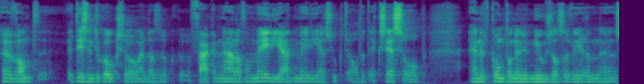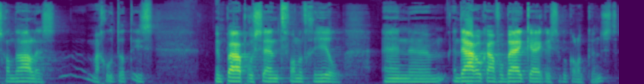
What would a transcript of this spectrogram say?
want het is natuurlijk ook zo, en dat is ook vaak een nadeel van media. De media zoekt altijd excessen op. En het komt dan in het nieuws als er weer een, een schandaal is maar goed, dat is een paar procent van het geheel. En, ehm, en daar ook aan voorbij kijken is natuurlijk ook al een kunst.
